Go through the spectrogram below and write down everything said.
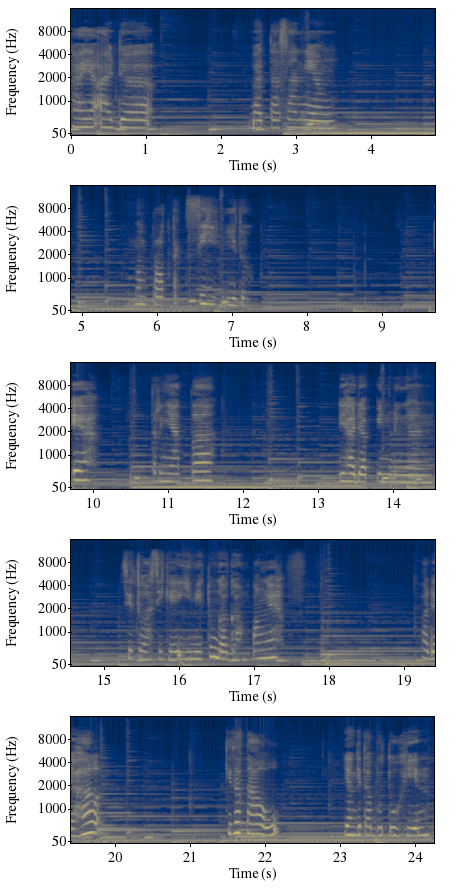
kayak ada batasan yang memproteksi gitu. Ya ternyata dihadapin dengan situasi kayak gini tuh nggak gampang ya. Padahal kita tahu yang kita butuhin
